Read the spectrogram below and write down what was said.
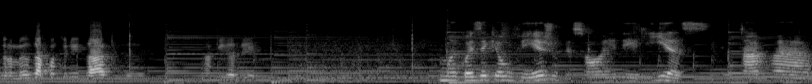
pelo menos, dar continuidade na vida dele. Uma coisa que eu vejo, pessoal, é de Elias. Eu estava,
